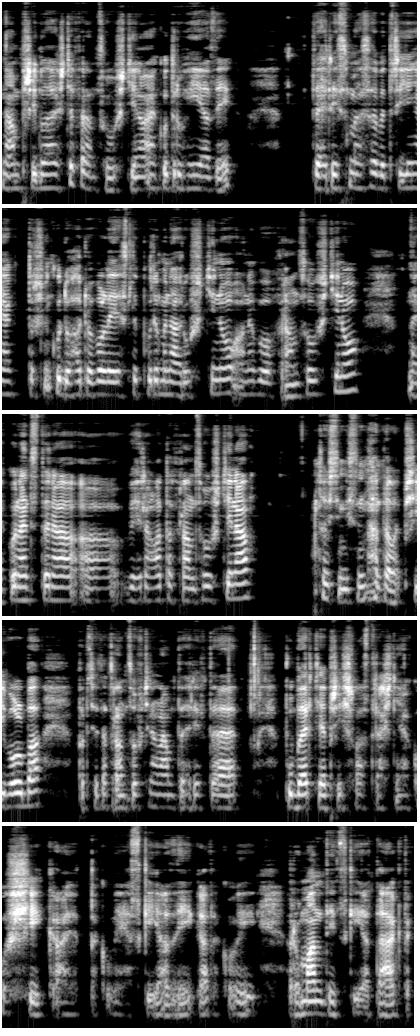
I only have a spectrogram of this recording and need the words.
nám přibyla ještě francouzština jako druhý jazyk. Tehdy jsme se ve třídě nějak trošku dohadovali, jestli půjdeme na ruštinu anebo francouzštinu. Nakonec teda vyhrála ta francouzština, Což si myslím byla ta lepší volba, protože ta francouzština nám tehdy v té pubertě přišla strašně jako šik a je takový hezký jazyk a takový romantický a tak. Tak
